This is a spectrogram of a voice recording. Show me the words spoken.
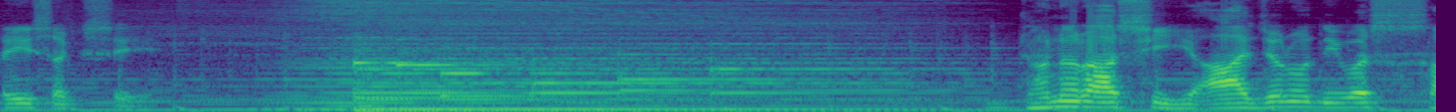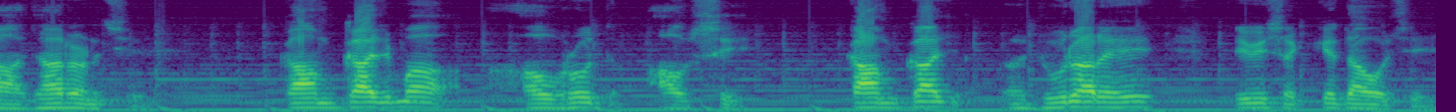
થઈ શકશે. ધન રાશિ આજનો દિવસ સાધારણ છે. કામકાજમાં અવરોધ આવશે. કામકાજ અધૂરા રહે તેવી શક્યતાઓ છે.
